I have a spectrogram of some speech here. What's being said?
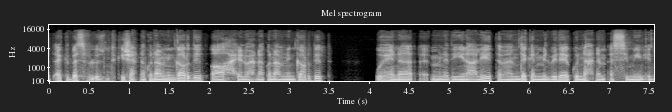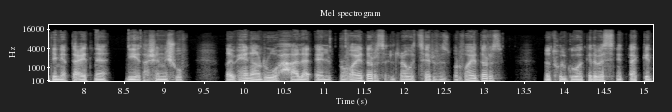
أتأكد بس في ال authentication إحنا كنا عاملين guards آه حلو. إحنا كنا عاملين guards وهنا مناديين عليه. تمام. ده كان من البداية. كنا إحنا مقسمين الدنيا بتاعتنا ديت عشان نشوف. طيب هنا نروح على ال providers ال route service providers ندخل جواه كده بس نتأكد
